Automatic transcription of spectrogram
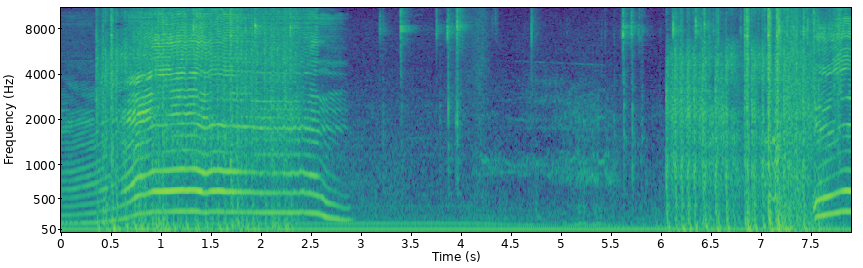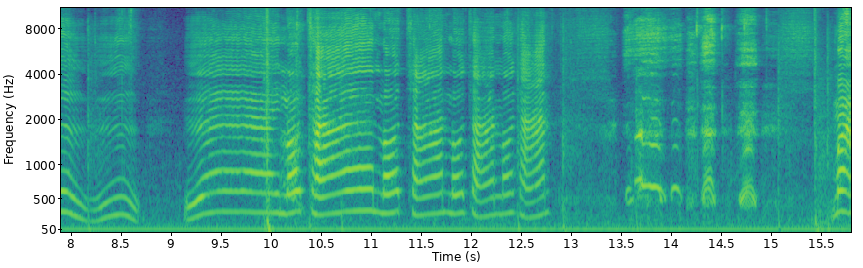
มันเออเออ เอ้ยรถฉันรถฉันรถฉันรถฉันมั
